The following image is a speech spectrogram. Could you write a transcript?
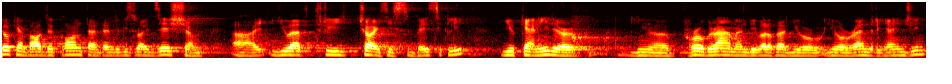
talking about the content and the visualization, uh, you have three choices basically. You can either you know, program and develop your, your rendering engine,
